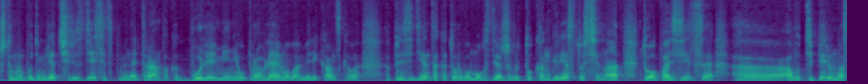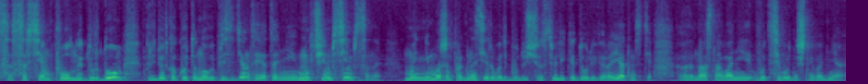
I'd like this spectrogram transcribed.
что мы будем лет через 10 вспоминать Трампа как более-менее управляемого американского президента, которого мог сдерживать то Конгресс, то Сенат, то оппозиция. А, а вот теперь у нас совсем полный дурдом, придет какой-то новый президент, и это не мультфильм Симпсоны. Мы не можем прогнозировать будущее с великой долей вероятности э, на основании вот сегодняшнего дня.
